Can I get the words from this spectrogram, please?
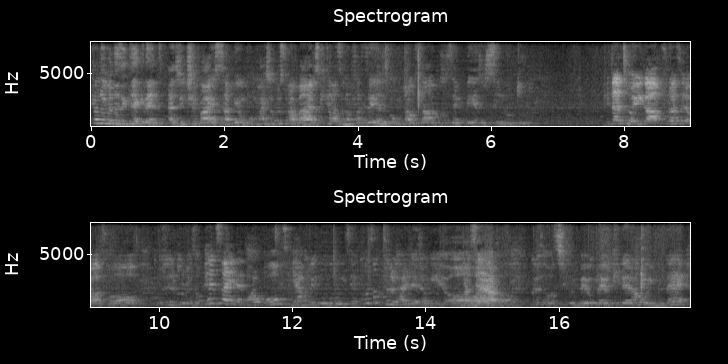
cada uma das integrantes, a gente vai saber um pouco mais sobre os trabalhos, o que que elas andam fazendo, como tá os álbuns, os EPs, o single, tudo. 일단 저희가 브라질에 와서 도시를 돌면서 팬 사인회도 하고 그리고 이제 콘서트를 할 예정이에요. 맞아요. 그래서 지금 매우 매우 기대를 하고 있는데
